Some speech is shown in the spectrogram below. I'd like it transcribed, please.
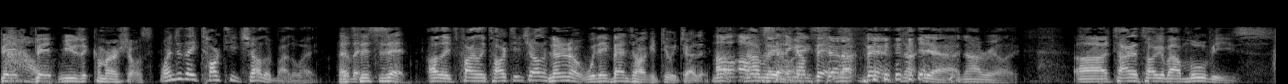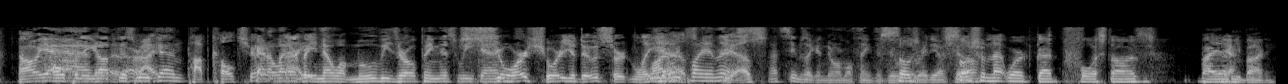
bit, Wow. bit, music commercials. When do they talk to each other, by the way? That's, this is it. Oh, they finally talk to each other? No, no, no. Well, they've been talking to each other. No, not really. setting up bits. Not- not- yeah, not really. Uh, time to talk about movies. Oh yeah, Opening up this All right. weekend. Pop culture. Gotta let Nice. everybody know what movies are opening this weekend. Sure, sure you do. Certainly. Why yes. are we playing this? Yes. That seems like a normal thing to do So- with a radio show. Social Network got four stars by everybody.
